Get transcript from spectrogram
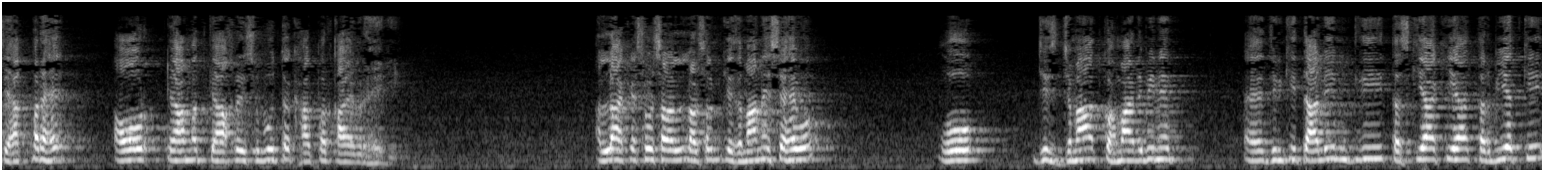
سے حق پر ہے اور قیامت کے آخری ثبوت تک حق پر قائم رہے گی۔ اللہ کے سور صلی اللہ علیہ وسلم کے زمانے سے ہے وہ۔ وہ جس جماعت کو ہمارے نبی نے جن کی تعلیم کی، تزکیہ کیا تربیت کی،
